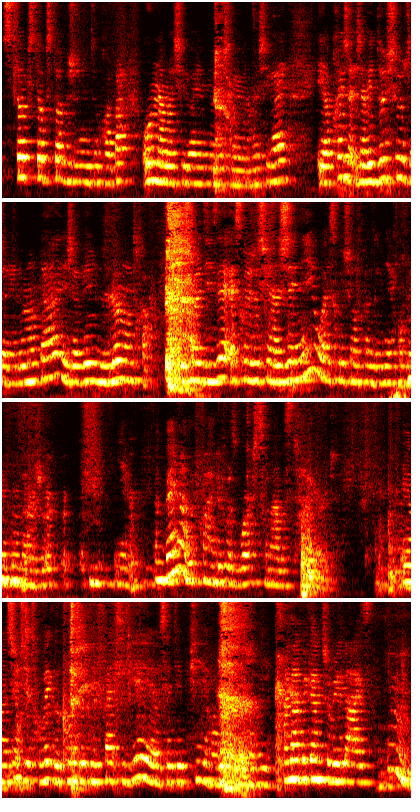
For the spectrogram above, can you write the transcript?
stop, stop, stop, je ne te crois pas. Shivaya, Om Namah Shivaya. Et après, j'a- j'avais deux choses. J'avais le mental et j'avais le mantra. Et je me disais, est-ce que je suis un génie ou est-ce que je suis en train de devenir complètement dingue? Yeah. And then I would find it was worse when I was tired. Et ensuite, j'ai trouvé que quand j'étais fatiguée, euh, c'était pire en fait. And I began to realize, hmm,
